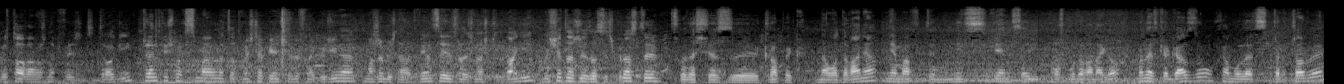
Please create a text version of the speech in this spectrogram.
gotowa, można powiedzieć, do drogi. Prędkość maksymalna to 25 km na godzinę, może być nawet więcej, w zależności od wagi. Wyświetlacz jest dosyć prosty, składa się z kropek naładowania. Nie ma w tym nic więcej rozbudowanego. Monetka gazu, hamulec tarczowy,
